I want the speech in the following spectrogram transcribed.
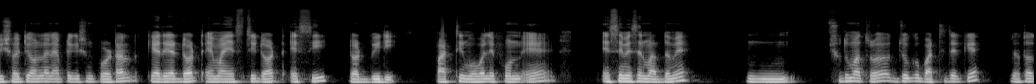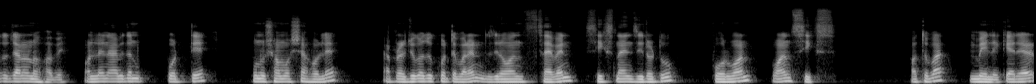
বিষয়টি online application portal career dot MIST dot AC dot BD প্রার্থীর মোবাইলে ফোনে এস এম এর মাধ্যমে শুধুমাত্র যোগ্য প্রার্থীদেরকে যথাযথ জানানো হবে। অনলাইন আবেদন করতে কোনো সমস্যা হলে আপনারা যোগাযোগ করতে পারেন zero one seven six nine zero two four one one six অথবা মেলে career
